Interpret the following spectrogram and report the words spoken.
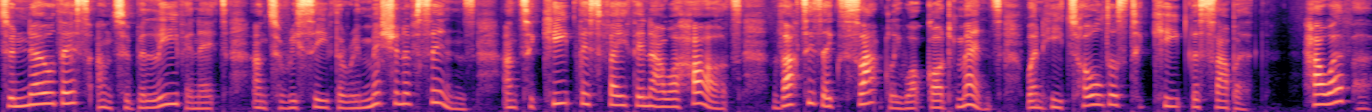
To know this and to believe in it and to receive the remission of sins and to keep this faith in our hearts, that is exactly what God meant when He told us to keep the Sabbath. However,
